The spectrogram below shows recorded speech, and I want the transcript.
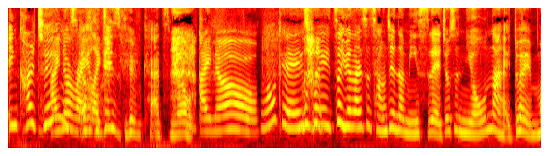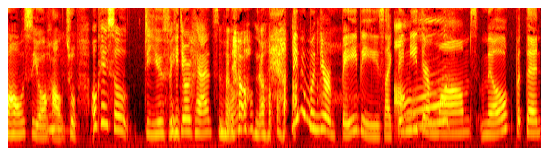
In cartoons, I know, right? Like- always give cats milk. I know. OK，所以这原来是常见的迷思诶，就是牛奶对猫是有好处。OK，so、 do you feed your cats milk? No. no. Maybe when they're babies, like they need their mom's milk, but then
